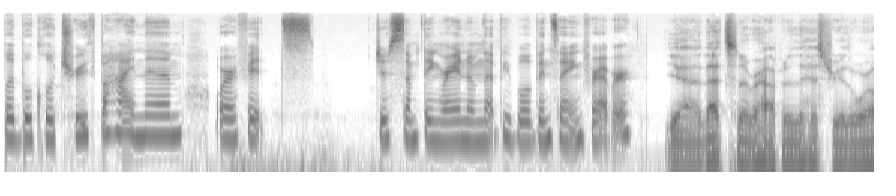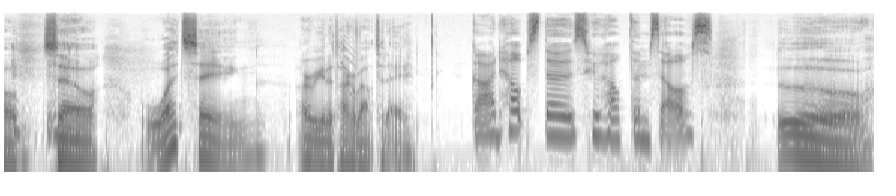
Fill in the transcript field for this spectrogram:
biblical truth behind them or if it's just something random that people have been saying forever. Yeah, that's never happened in the history of the world. so, what saying are we going to talk about today? God helps those who help themselves. Ooh.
